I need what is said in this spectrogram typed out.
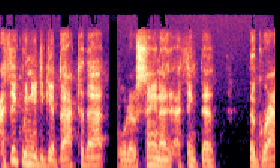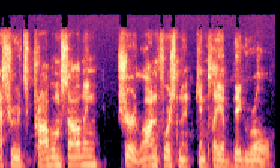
I think we need to get back to that. What I was saying, I, I think that the grassroots problem solving, sure, law enforcement can play a big role.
